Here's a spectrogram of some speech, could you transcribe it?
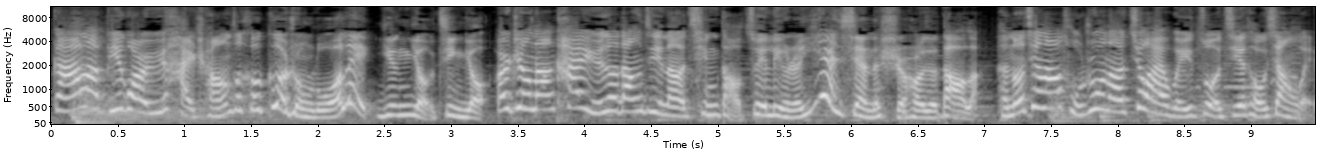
嘎啦、笔管鱼、海肠子和各种螺类应有尽有。而正当开鱼的当季呢，青岛最令人艳羡的时候就到了。很多青岛土著呢就爱围坐街头巷尾，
